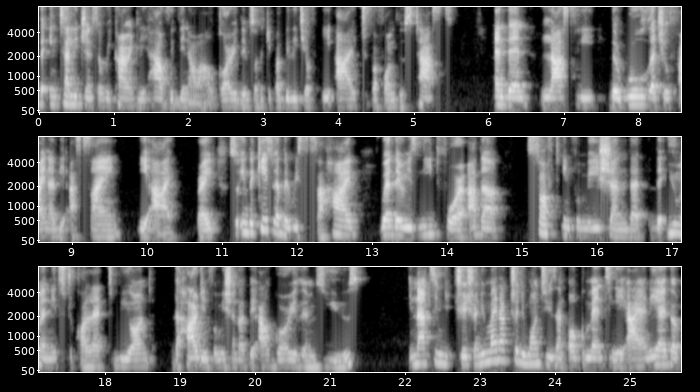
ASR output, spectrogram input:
The intelligence that we currently have within our algorithms or the capability of AI to perform those tasks. And then lastly, the role that you'll finally assign AI, right? So in the case where the risks are high, where there is need for other soft information that the human needs to collect beyond the hard information that the algorithms use, in that situation, you might actually want to use an augmenting AI, an AI that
